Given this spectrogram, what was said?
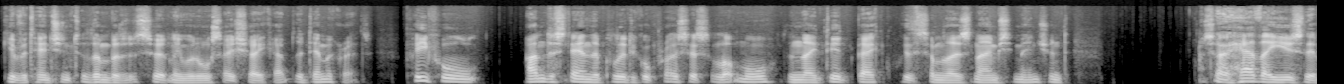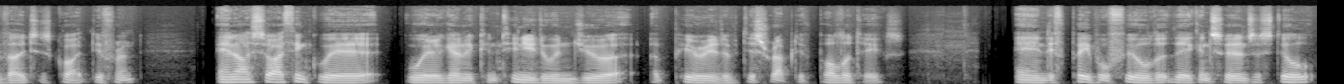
give attention to them, but it certainly would also shake up the Democrats. People understand the political process a lot more than they did back with some of those names you mentioned. So how they use their votes is quite different. And I, so I think we're we're going to continue to endure a period of disruptive politics. And if people feel that their concerns are still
